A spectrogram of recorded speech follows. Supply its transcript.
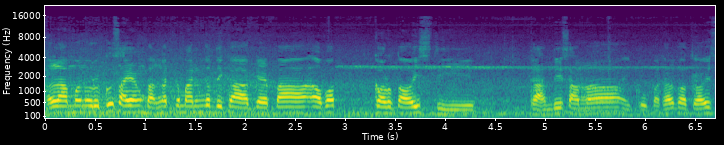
Lah menurutku sayang banget kemarin ketika Kepa apa Courtois diganti sama iku padahal Courtois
